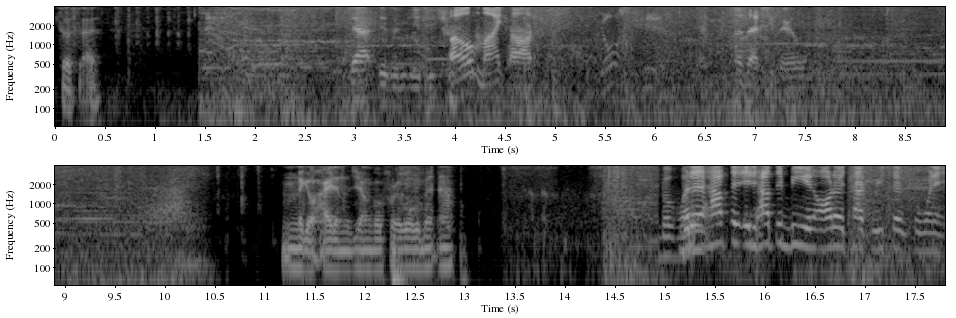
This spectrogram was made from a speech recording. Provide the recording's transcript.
So sad. That is an easy trick. Oh my god. That was actually barely. I'm gonna go hide in the jungle for a little bit now. But when But it have to it have to be an auto attack reset for when it.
